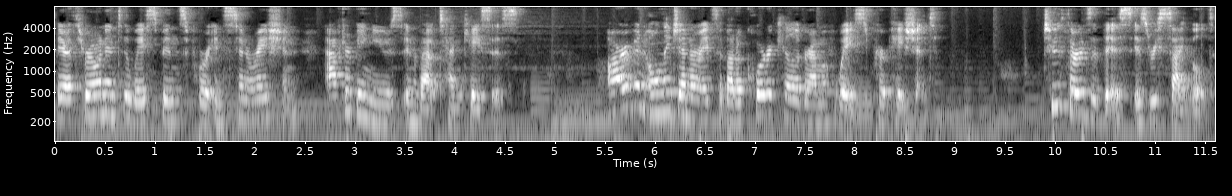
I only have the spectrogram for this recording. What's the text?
They are thrown into the waste bins for incineration after being used in about 10 cases. Aravind only generates about a quarter kilogram of waste per patient. Two thirds of this is recycled,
